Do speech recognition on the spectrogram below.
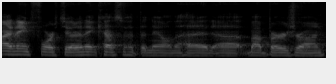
I think fourth too. I think Kessel hit the nail on the head uh, about Bergeron.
